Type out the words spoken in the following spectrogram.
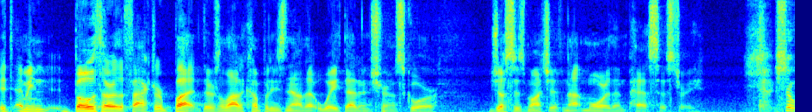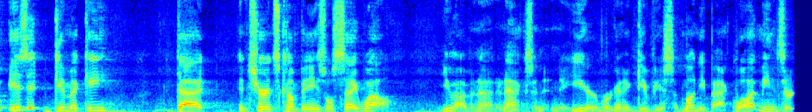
It, I mean, both are the factor, but there's a lot of companies now that weight that insurance score just as much, if not more, than past history. So is it gimmicky that insurance companies will say, well, you haven't had an accident in a year. We're going to give you some money back. Well, that means they're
